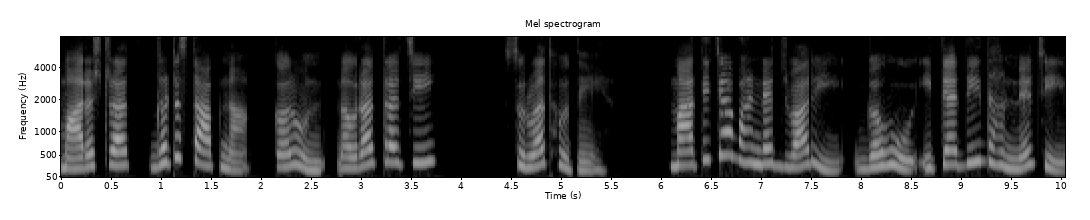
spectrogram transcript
महाराष्ट्रात घटस्थापना करून नवरात्राची सुरुवात होते. मातीच्या भांड्यात ज्वारी गहू इत्यादी धान्याची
